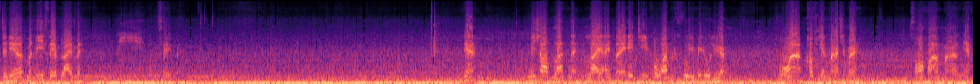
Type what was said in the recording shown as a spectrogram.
เดี๋ยวนี้มันมีเซฟไลฟ์ไหมมีต้องเซฟไหมเนี่ย ไม่ชอบรัดในไลฟ์ในไอจีเพราะว่ามันคุยไม่รู้เรื่อง เพราะว่าเขาเขียนมาใช่ไหมข้อความมาอย่างเงี้ย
